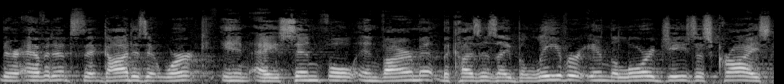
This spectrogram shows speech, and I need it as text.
there evidence that God is at work in a sinful environment? Because as a believer in the Lord Jesus Christ,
